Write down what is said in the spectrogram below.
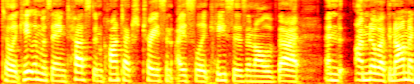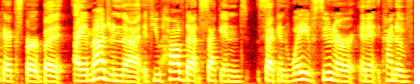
to like Caitlin was saying test and contact trace and isolate cases and all of that. And I'm no economic expert but I imagine that if you have that second second wave sooner and it kind of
